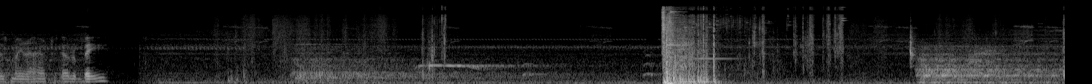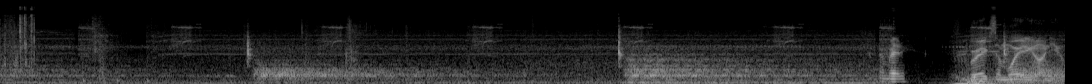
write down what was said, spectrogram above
Does this mean I have to go to B? I'm ready. Briggs, I'm waiting on you.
